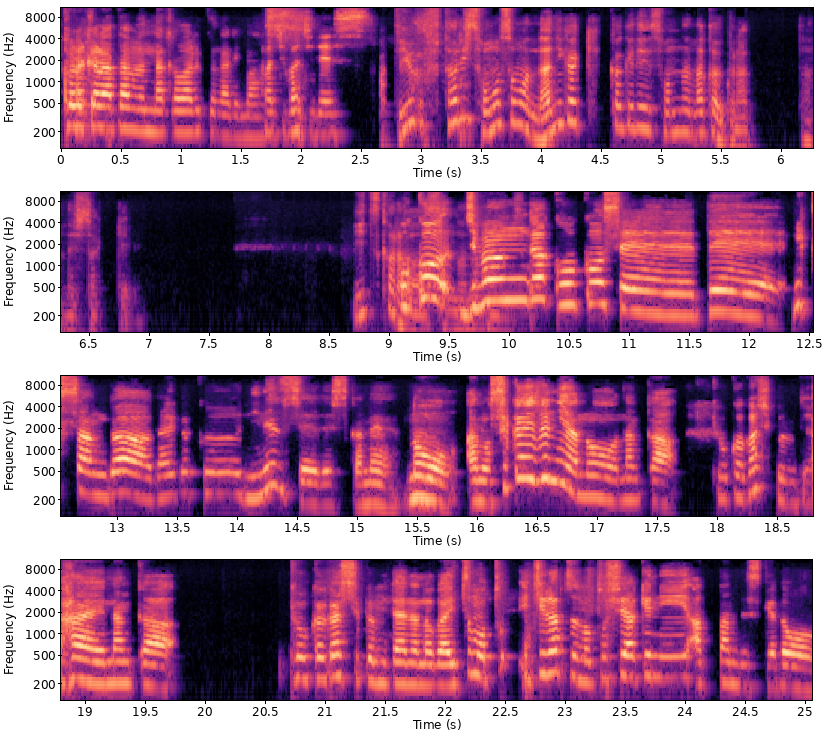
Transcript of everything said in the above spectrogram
これから多分仲悪くなります。バチバチです。あっていうか、二人そもそも何がきっかけでそんな仲良くなったんでしたっけ？いつからここ自分が高校生で、ミクさんが大学2年生ですかね、の、あの、世界ジュニアの、なんか、強化合宿みたいな。はい、なんか、強化合宿みたいなのが、いつもと1月の年明けにあったんですけど、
